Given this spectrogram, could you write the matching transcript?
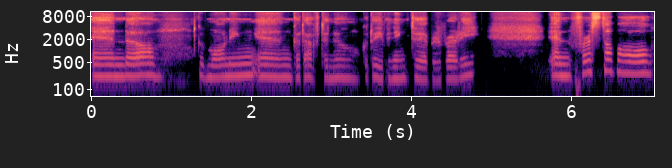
And um, good morning, and good afternoon, good evening to everybody. And first of all,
